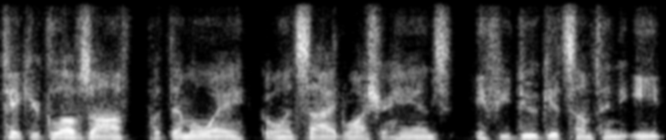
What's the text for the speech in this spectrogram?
Take your gloves off, put them away, go inside, wash your hands. If you do get something to eat,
